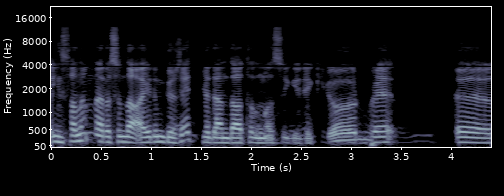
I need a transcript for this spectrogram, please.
insanların arasında ayrım gözetmeden dağıtılması gerekiyor ve e,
